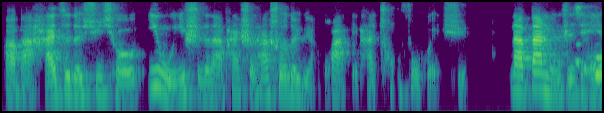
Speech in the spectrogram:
啊，把孩子的需求一五一十的，哪怕是他说的原话，给他重复回去。那伴侣之间也，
